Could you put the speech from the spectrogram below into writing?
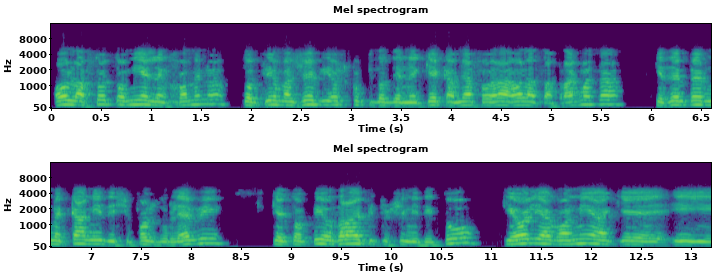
όλο αυτό το μη ελεγχόμενο, το οποίο μαζεύει ως κουπιδοντενεκέ καμιά φορά όλα τα πράγματα και δεν παίρνουμε καν είδηση πώς δουλεύει και το οποίο δρά επί του συνειδητού και όλη η αγωνία και η,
